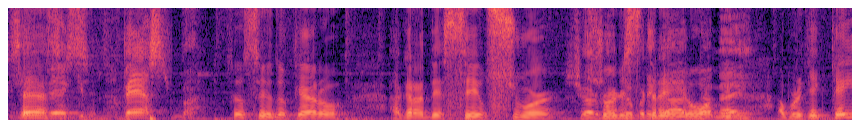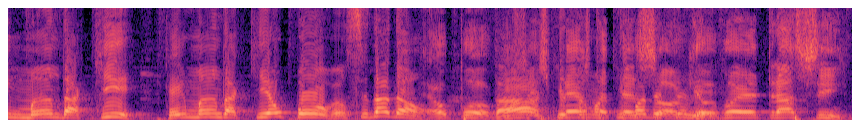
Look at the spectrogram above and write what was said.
Você é, vê que péssima. Seu Cid, eu quero agradecer o senhor. O senhor, o senhor estreou aqui. Ah, porque quem manda aqui, quem manda aqui é o povo, é o cidadão. É o povo. Tá? Vocês prestem atenção que eu vou entrar sim.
